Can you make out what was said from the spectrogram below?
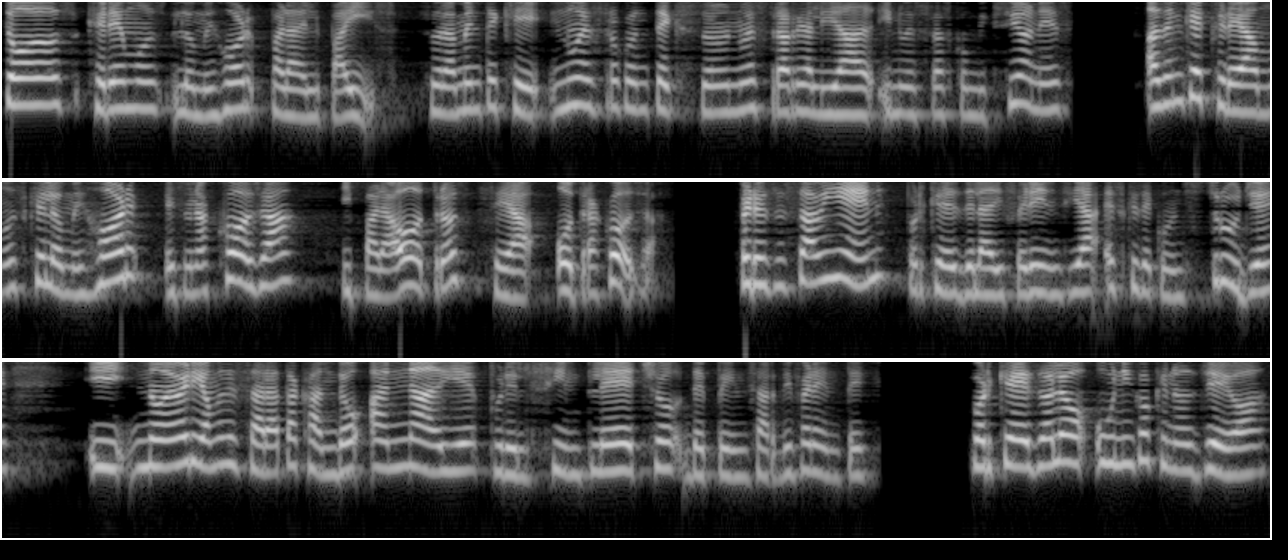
todos queremos lo mejor para el país, solamente que nuestro contexto, nuestra realidad y nuestras convicciones hacen que creamos que lo mejor es una cosa y para otros sea otra cosa. Pero eso está bien porque desde la diferencia es que se construye y no deberíamos estar atacando a nadie por el simple hecho de pensar diferente, porque eso lo único que nos lleva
